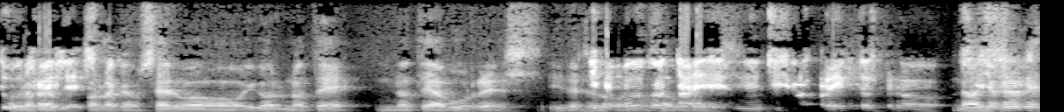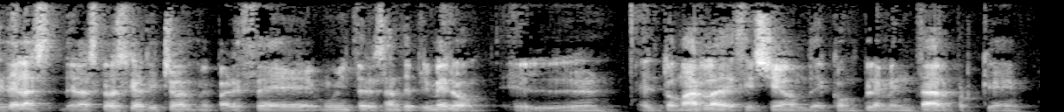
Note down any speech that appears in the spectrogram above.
por lo, que, por lo, que, observo, Igor, no te, no te aburres y desde luego. Te puedo contar eh, muchísimos proyectos, pero. No, yo creo que de las, de las cosas que has dicho me parece muy interesante. Primero, el, el tomar la decisión de complementar, porque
